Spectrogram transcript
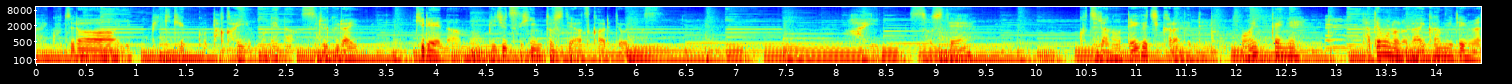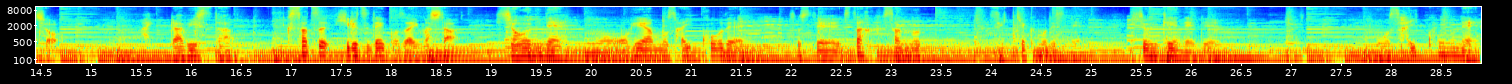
はい、こちら1匹結構高いお値段するぐらい綺麗なもう美術品として扱われております。はいそしてこちらの出口から出てもう一回ね建物の外観見てみましょう。ラビスタ草津ヒルズでございました。非常にねもうお部屋も最高でそしてスタッフさんの接客もですね非常に丁寧でもう最高のね、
